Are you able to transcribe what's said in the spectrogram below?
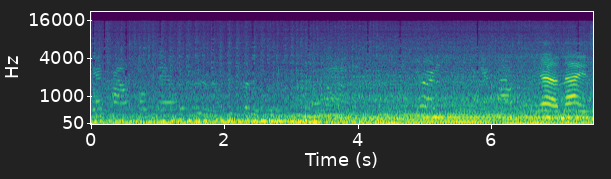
Guest house, hotel. Oh, wow. You heard it. The guest house. Yeah, nice.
